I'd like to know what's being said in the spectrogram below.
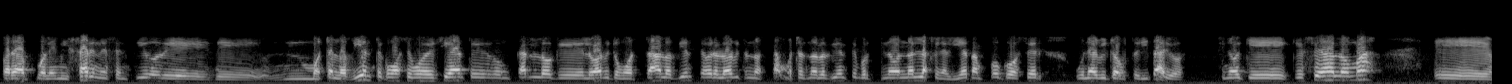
para polemizar en el sentido de, mostrar los dientes, como se decía antes, don Carlos, que los árbitros mostraban los dientes, ahora los árbitros no están mostrando los dientes porque no, no es la finalidad tampoco ser un árbitro autoritario, sino que, que sea lo más eh,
